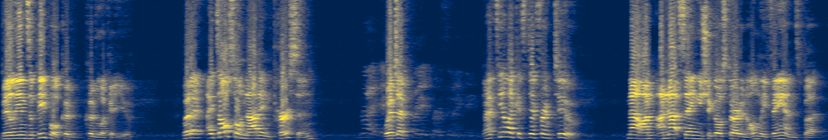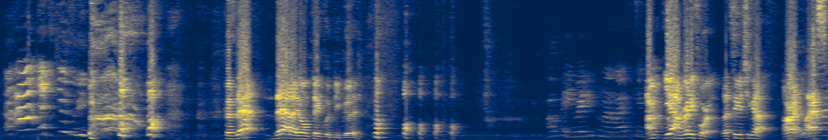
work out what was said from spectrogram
billions of people could could look at you. But it, it's also not in person. Right. Which I- in person, I think. I feel like it's different too. Now, I'm, I'm not saying you should go start an OnlyFans, but Ah, excuse me. because that that I don't think would be good. okay, you ready for my last game? I'm yeah, I'm ready for it. Let's see what you got. All right, last.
